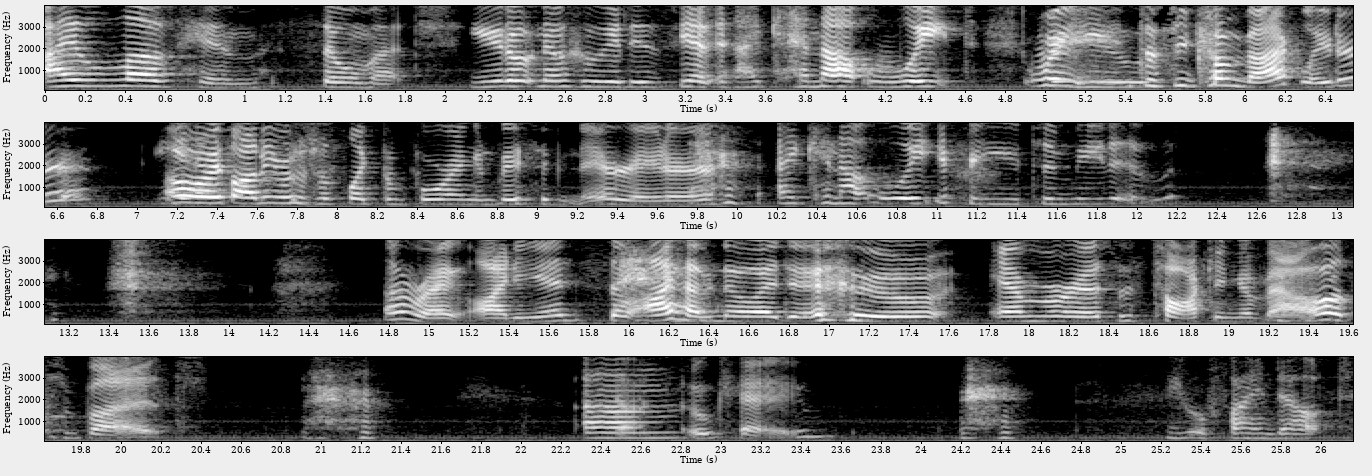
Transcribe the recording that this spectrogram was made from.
I love him so much. You don't know who it is yet, and I cannot wait for Wait, you. does he come back later? Oh, I thought he was just like the boring and basic narrator. I cannot wait for you to meet him. All right, audience. So I have no idea who Amaris is talking about, but um, that's okay. you will find out,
